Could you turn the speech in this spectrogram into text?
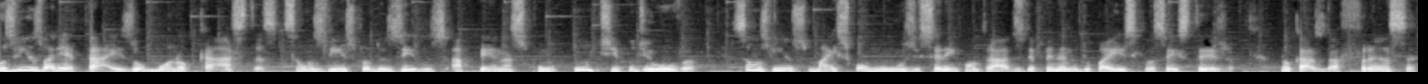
Os vinhos varietais ou monocastas são os vinhos produzidos apenas com um tipo de uva. São os vinhos mais comuns de serem encontrados dependendo do país que você esteja. No caso da França,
